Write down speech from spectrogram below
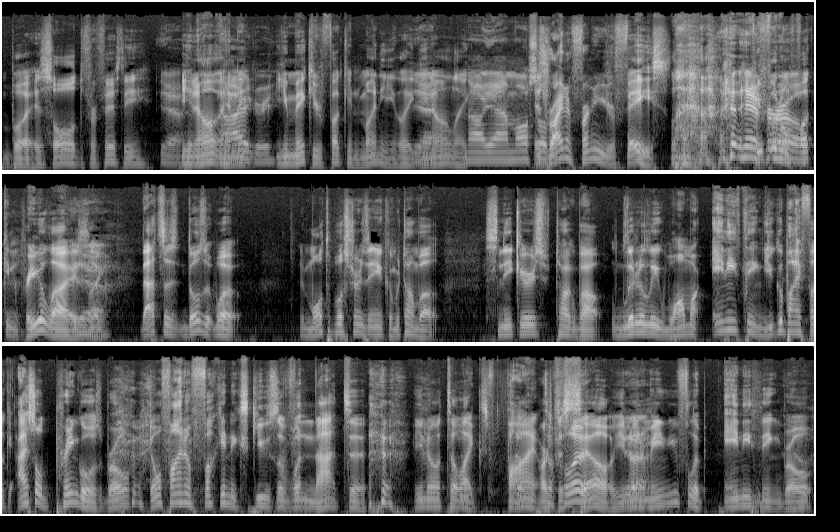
but it sold for fifty. Yeah. You know, No, and I it- agree. you make your fucking money. Like yeah. you know, like no, yeah, I'm also. it's right in front of your face. Yeah, people don't fucking realize Yeah. like that's a those are what multiple streams of income. We're talking about sneakers. Talk about literally Walmart. Anything you could buy. Fucking I sold Pringles, bro. don't find a fucking excuse of what not to, you know, to like find or to to, sell. You know what I mean? You flip anything, bro.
